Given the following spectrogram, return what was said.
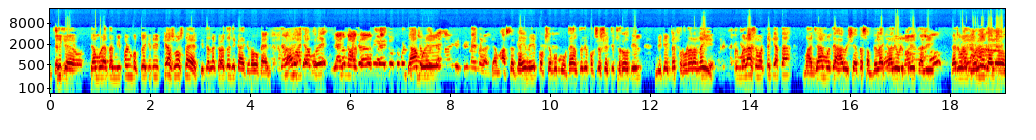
ठीक आहे. त्यामुळे आता मी पण बघतोय की ते इतके अस्वस्थ आहेत की त्यांना कळतं ते काय करावं काय नाही. आणि त्यामुळे त्यामुळे त्याम- असं काही नाही. पक्ष खूप मोठा आहे. आमचं ते पक्ष शेती ठरवतील. मी काही एकटा ठरवणारा नाहीये. पण मला असं वाटतं की आता माझ्या मते हा विषय आता संपलेला आहे. काल एवढी प्रेस झाली. त्यात एवढं बोलणं झालं.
